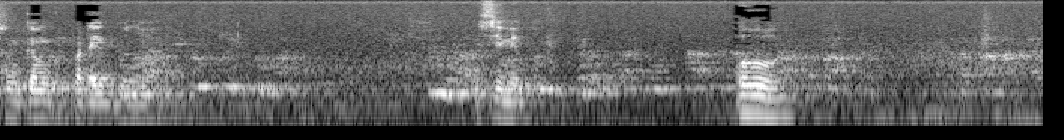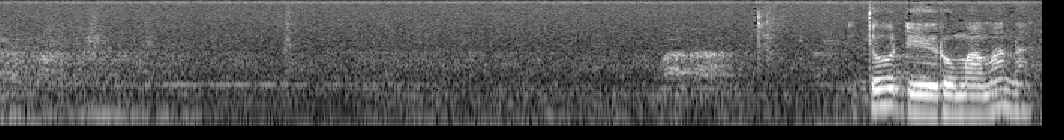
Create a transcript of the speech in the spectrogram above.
Sungkem kepada ibunya. Di sini Pak. Oh. Itu di rumah mana?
